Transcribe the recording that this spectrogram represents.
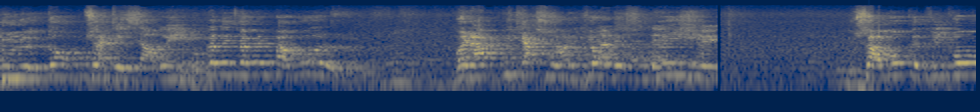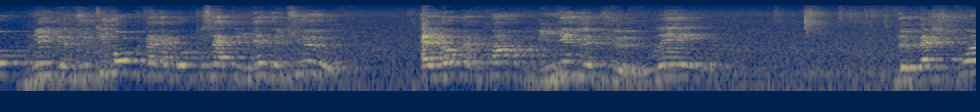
nous le temps, chaque esprit. Vous pouvez même pas Moi, l'application de Dieu l'esprit. Nous savons que quiconque né de Dieu, quiconque est n'importe qui ça qui est né de Dieu, un homme, une femme, il est de Dieu. Oui. Ne pêche point.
